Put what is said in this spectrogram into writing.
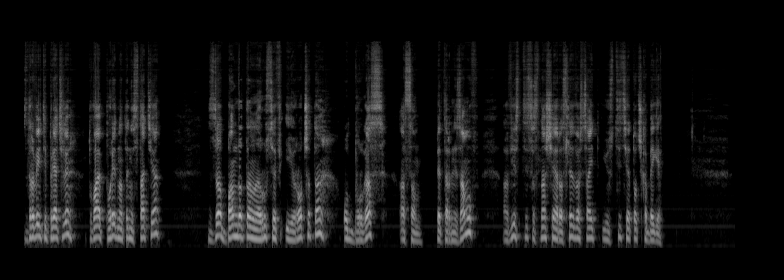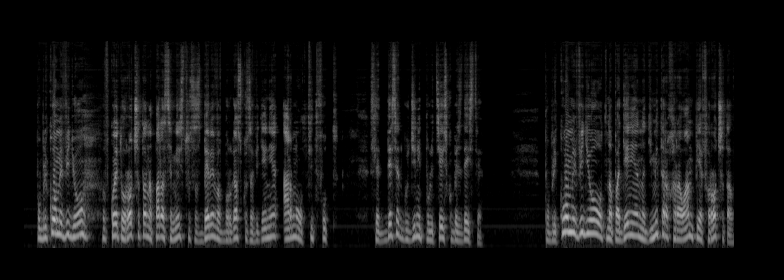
Здравейте, приятели! Това е поредната ни статия за бандата на Русев и Рочата от Бургас. Аз съм Петър Низамов, а вие сте с нашия разследващ сайт justicia.bg. Публикуваме видео, в което Рочата напада семейство с бебе в бургаско заведение Арнолд Фитфуд след 10 години полицейско бездействие. Публикуваме видео от нападение на Димитър Харалампиев Рочата в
